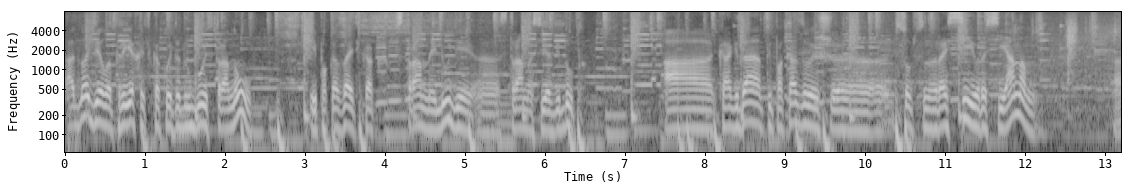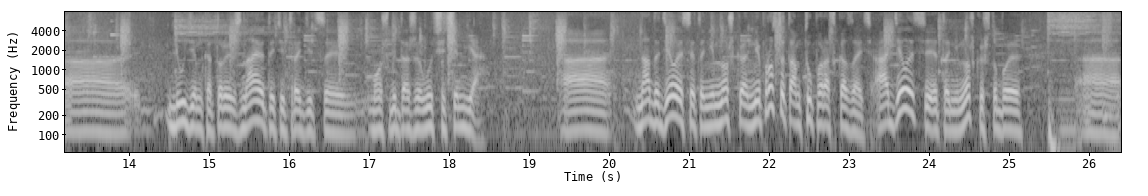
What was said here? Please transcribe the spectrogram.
Одно дело приехать в какую-то другую страну и показать, как странные люди э, странно себя ведут. А когда ты показываешь, э, собственно, Россию россиянам, э, людям, которые знают эти традиции, может быть, даже лучше, чем я. А, надо делать это немножко, не просто там тупо рассказать, а делать это немножко, чтобы а,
